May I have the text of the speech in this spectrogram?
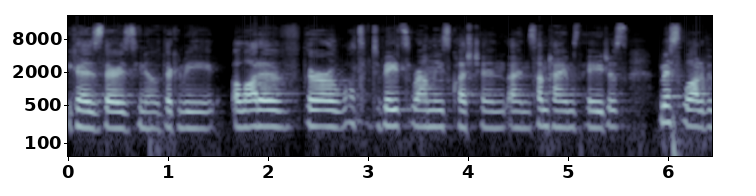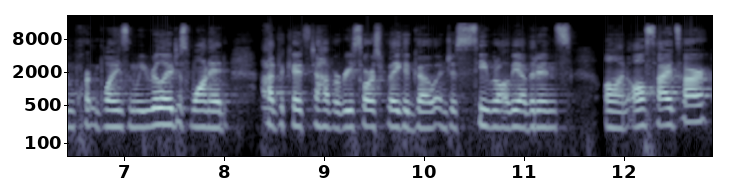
because there's, you know, there can be a lot of, there are lots of debates around these questions and sometimes they just miss a lot of important points and we really just wanted advocates to have a resource where they could go and just see what all the evidence on all sides are.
